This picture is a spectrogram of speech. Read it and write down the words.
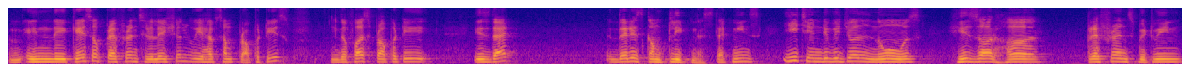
In the case of preference relation, we have some properties. The first property is that there is completeness. That means each individual knows his or her preference between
